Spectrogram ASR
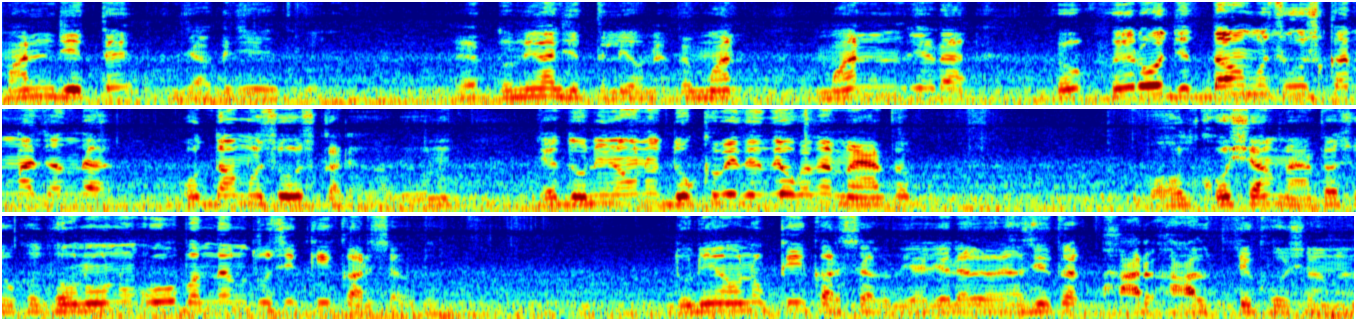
ਮਨ ਜਿੱਤੇ, ਜਗ ਜੀਤ ਲਿਆ। ਇਹ ਦੁਨੀਆ ਜਿੱਤ ਲਈ ਉਹਨੇ। ਤੇ ਮਨ ਮਨ ਜਿਹੜਾ, ਫਿਰ- ਉਹ ਜਿੱਦਾਂ ਮਹਿਸੂਸ ਕਰਨਾ ਚਾਹੁੰਦਾ ਉਦਾਂ ਮਹਿਸੂਸ ਕਰੇਗਾ ਵੀ ਉਹਨੂੰ। ਜੇ ਦੁਨੀਆ ਉਹਨੂੰ ਦੁੱਖ ਵੀ ਦਿੰਦੀ, ਉਹ ਕਹਿੰਦਾ, ਮੈਂ ਤਾਂ ਬਹੁਤ ਖੁਸ਼ ਹਾਂ, ਮੈਂ ਤਾਂ ਸੁਖ, ਤੁਹਾਨੂੰ ਉਹਨੂੰ, ਉਹ ਬੰਦੇ ਨੂੰ ਤੁਸੀਂ ਕੀ ਕਰ ਸਕਦੇ ਹੋ? ਦੁਨੀਆ ਉਹਨੂੰ ਕੀ ਕਰ ਸਕਦੀ ਹੈ ਜਿਹੜਾ ਅਸੀਂ ਤਾਂ ਹਰ ਹਾਲਤ 'ਚ ਖੁਸ਼ ਹਾਂ ਮੈਂ।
